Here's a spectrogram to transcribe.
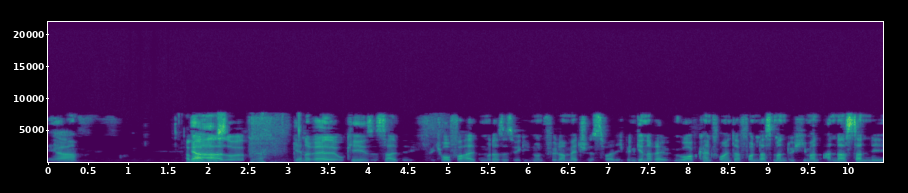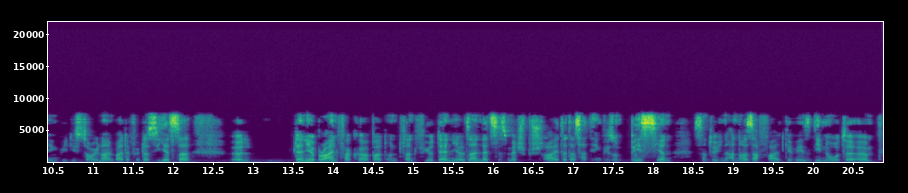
Ja. Aber ja, also, ja generell, okay, es ist halt, ich hoffe halt nur, dass es wirklich nur ein Füller-Match ist, weil ich bin generell überhaupt kein Freund davon, dass man durch jemand anders dann irgendwie die Storyline weiterführt, dass sie jetzt da äh, Daniel Bryan verkörpert und dann für Daniel sein letztes Match bestreitet. Das hat irgendwie so ein bisschen, das ist natürlich ein anderer Sachverhalt gewesen, die Note, äh,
